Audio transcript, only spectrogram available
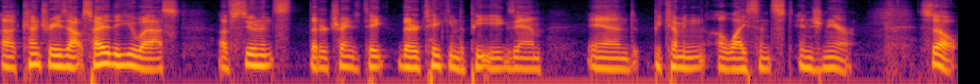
uh, countries outside of the U.S. of students that are trying to take that are taking the PE exam and becoming a licensed engineer. So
